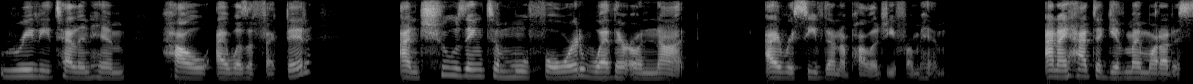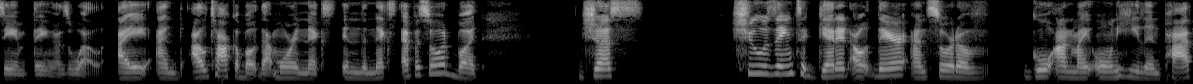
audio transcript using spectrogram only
really telling him how I was affected and choosing to move forward whether or not I received an apology from him. And I had to give my mother the same thing as well. I and I'll talk about that more in next in the next episode, but just choosing to get it out there and sort of go on my own healing path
